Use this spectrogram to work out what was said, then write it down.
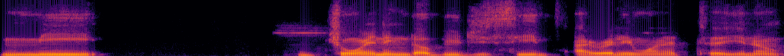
me joining WGC, I really wanted to, you know,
